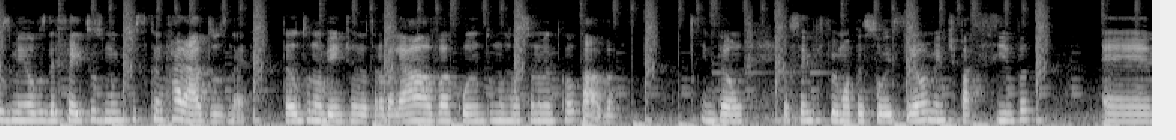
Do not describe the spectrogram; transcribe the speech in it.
os meus defeitos muito escancarados, né? Tanto no ambiente onde eu trabalhava, quanto no relacionamento que eu tava. Então, eu sempre fui uma pessoa extremamente passiva, é,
